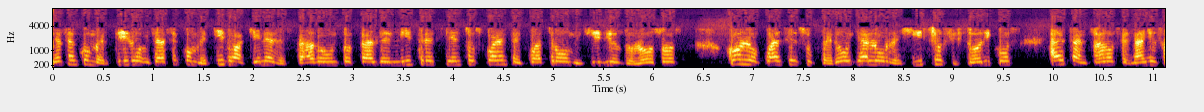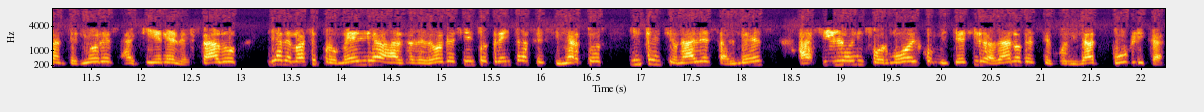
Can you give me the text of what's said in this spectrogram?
ya se han convertido, ya se ha cometido aquí en el estado un total de 1.344 homicidios dolosos, con lo cual se superó ya los registros históricos alcanzados en años anteriores aquí en el estado y además se promedia alrededor de 130 asesinatos intencionales al mes, así lo informó el Comité Ciudadano de Seguridad Pública.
